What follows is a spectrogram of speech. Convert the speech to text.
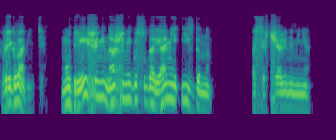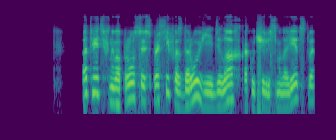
В регламенте, мудрейшими нашими государями изданном, осерчали на меня. Ответив на вопросы, спросив о здоровье и делах, как учились малолетство,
